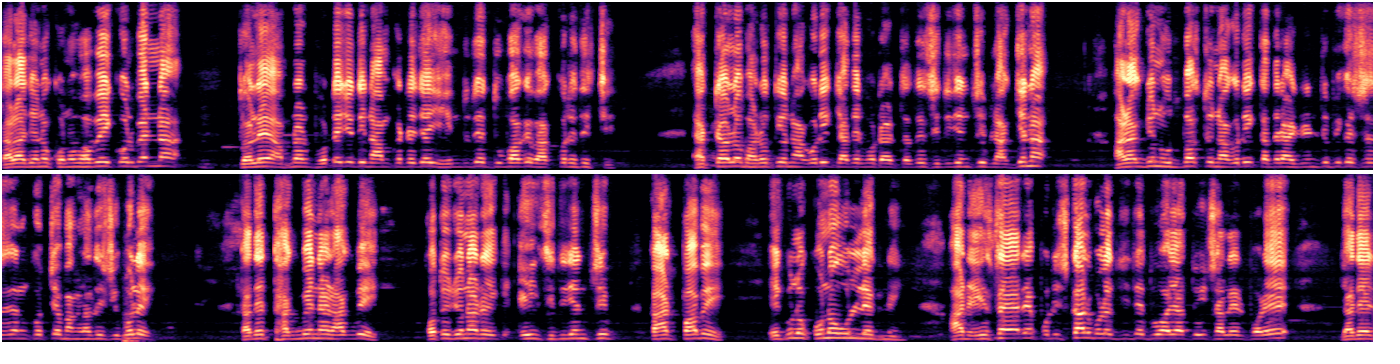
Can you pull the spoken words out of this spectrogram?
তারা যেন কোনোভাবেই করবেন না। চলে আপনার ভোটে যদি নাম কেটে যায়, হিন্দুদের দুভাগে ভাগ করে দিচ্ছে। একটা হলো ভারতীয় নাগরিক যাদের ভোটার তাদের সিটিজেনশিপ লাগছে না। আর একজন উদ্বাস্তু নাগরিক তাদের আইডেন্টিফিকেশন করছে বাংলাদেশি বলে। তাদের থাকবে না, রাখবে। কতজনার এই- এই সিটিজেনশিপ কার্ড পাবে? এগুলো কোনো উল্লেখ নেই। আর এসআইআর পরিষ্কার বলেছি যে দু সালের পরে যাদের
